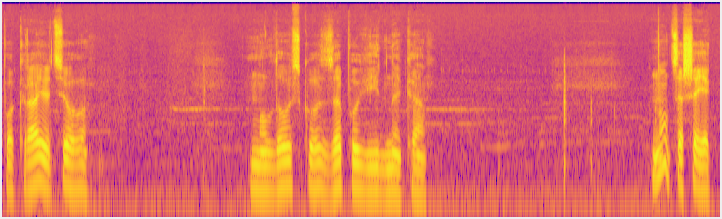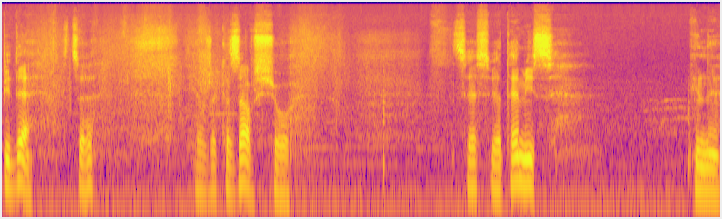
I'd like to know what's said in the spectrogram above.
по краю цього молдовського заповідника. Ну, це ще як піде. Це я вже казав, що це святе місце. І не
